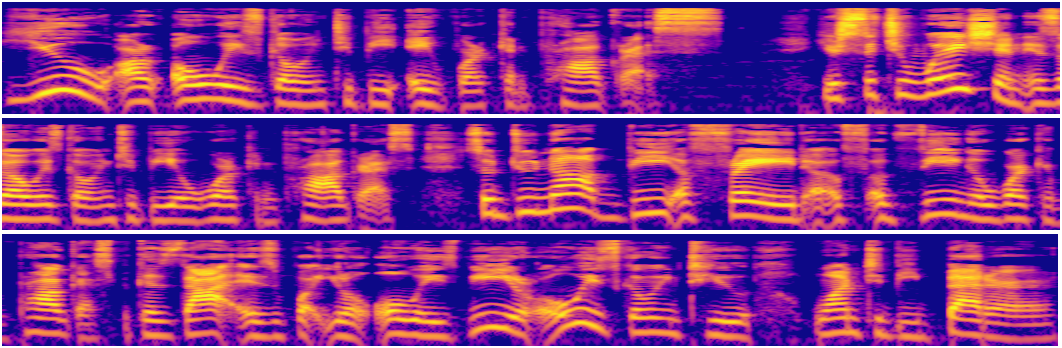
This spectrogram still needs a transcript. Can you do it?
You are always going to be a work in progress. Your situation is always going to be a work in progress. So do not be afraid of, of being a work in progress because that is what you'll always be. You're always going to want to be better,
